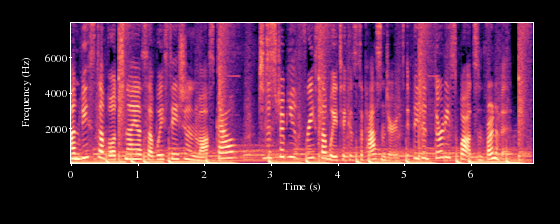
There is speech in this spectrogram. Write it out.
on Vystavochnaya subway station in Moscow to distribute free subway tickets to passengers if they did 30 squats in front of it.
